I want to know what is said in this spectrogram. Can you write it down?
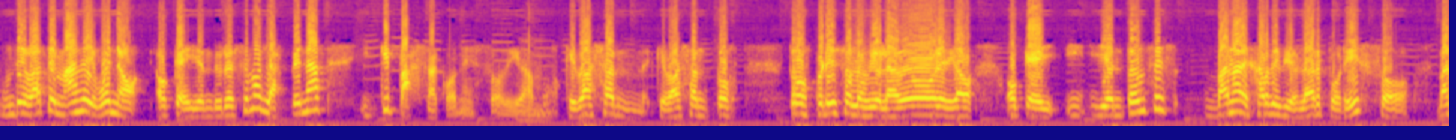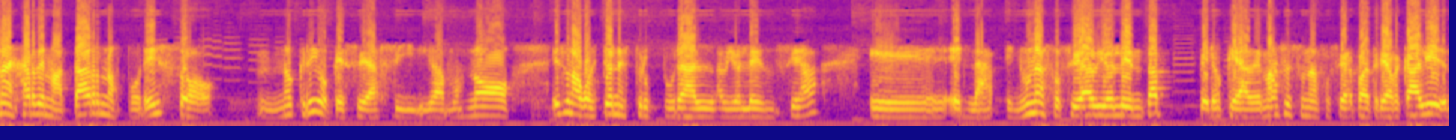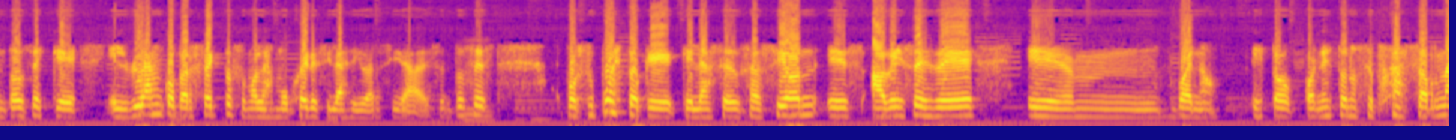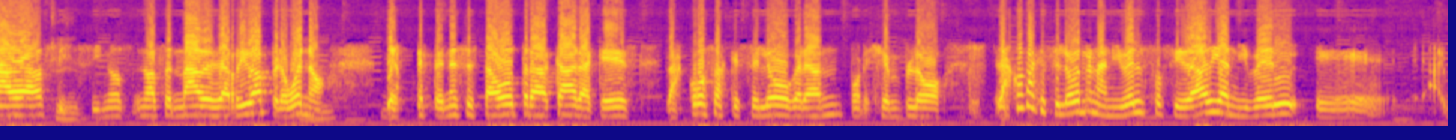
un debate más de bueno, ok, endurecemos las penas y qué pasa con eso, digamos, que vayan que vayan todos todos presos los violadores, digamos, ok, y, y entonces van a dejar de violar por eso van a dejar de matarnos por eso. No creo que sea así, digamos. No es una cuestión estructural la violencia eh, en, la, en una sociedad violenta, pero que además es una sociedad patriarcal y entonces que el blanco perfecto somos las mujeres y las diversidades. Entonces, mm. Por supuesto que, que la sensación es a veces de, eh, bueno, esto con esto no se puede hacer nada si, si no, no hacen nada desde arriba, pero bueno, después tenés esta otra cara que es las cosas que se logran, por ejemplo, las cosas que se logran a nivel sociedad y a nivel eh,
